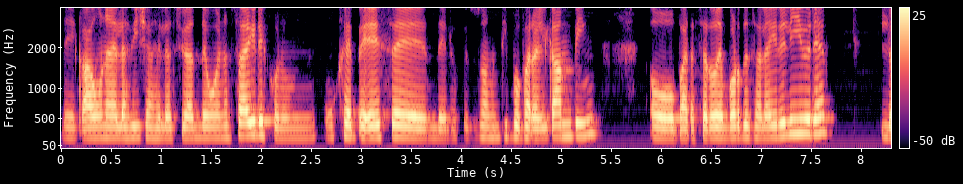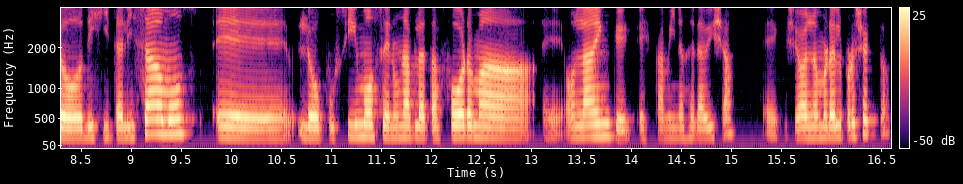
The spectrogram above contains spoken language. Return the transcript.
de cada una de las villas de la ciudad de Buenos Aires con un, un GPS de los que se usan tipo para el camping, o para hacer deportes al aire libre. Lo digitalizamos, eh, lo pusimos en una plataforma eh, online que es Caminos de la Villa, eh, que lleva el nombre del proyecto.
